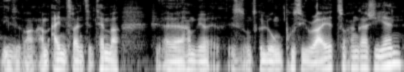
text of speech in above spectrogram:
diese am 21. September äh, haben wir ist es uns gelungen Pussy Riot zu engagieren.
